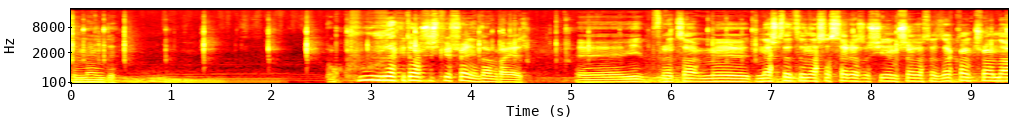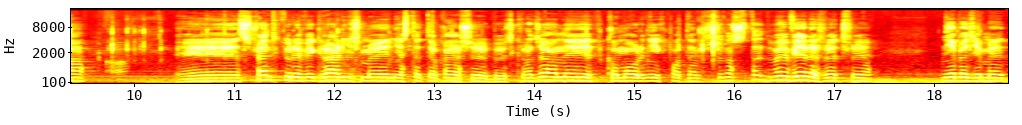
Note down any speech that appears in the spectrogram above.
ty mędy. O kurde, jakie to mam przyspieszenie, dobra jedź. Yy, wracamy, niestety nasza seria z Shadow jest zakończona. O. Yy, sprzęt, który wygraliśmy, niestety okazało się, że był skradziony, komornik, potem przy- no, st- wiele rzeczy. Nie będziemy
